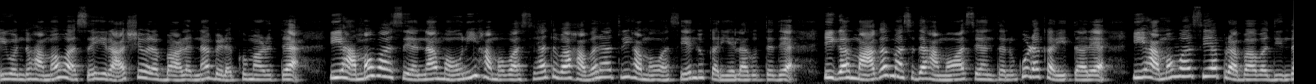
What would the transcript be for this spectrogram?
ಈ ಒಂದು ಅಮಾವಾಸ್ಯೆ ಈ ರಾಶಿಯವರ ಬಾಳನ್ನ ಬೆಳಕು ಮಾಡುತ್ತೆ. ಈ ಅಮಾವಾಸ್ಯೆಯನ್ನ ಮೌನಿ ಅಮಾವಾಸ್ಯೆ ಅಥವಾ ಅವರಾತ್ರಿ ಅಮಾವಾಸ್ಯೆ ಎಂದು ಕರೆಯಲಾಗುತ್ತದೆ. ಈಗ ಮಾಘ ಮಾಸದ ಅಮಾವಾಸ್ಯೆ ಅಂತಲೂ ಕೂಡ ಕರೀತಾರೆ. ಈ ಅಮಾವಾಸ್ಯೆಯ ಪ್ರಭಾವದಿಂದ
